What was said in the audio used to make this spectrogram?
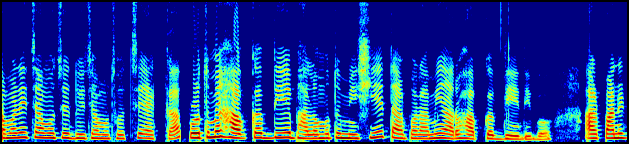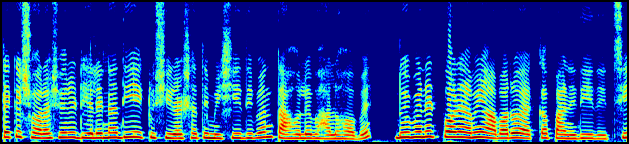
আমার এই চামচের দুই চামচ হচ্ছে এক কাপ। প্রথমে হাফ কাপ দিয়ে ভালো মতো মিশিয়ে তারপর আমি আরও হাফ কাপ দিয়ে দিব। আর পানিটাকে সরাসরি ঢেলে না দিয়ে একটু শিরার সাথে মিশিয়ে দিবেন, তাহলে ভালো হবে। দুই মিনিট পরে আমি আবারও এক কাপ পানি দিয়ে দিচ্ছি।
